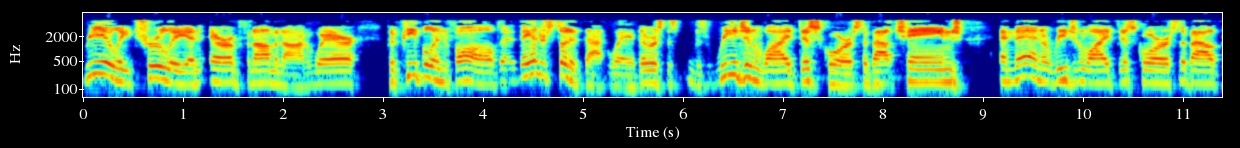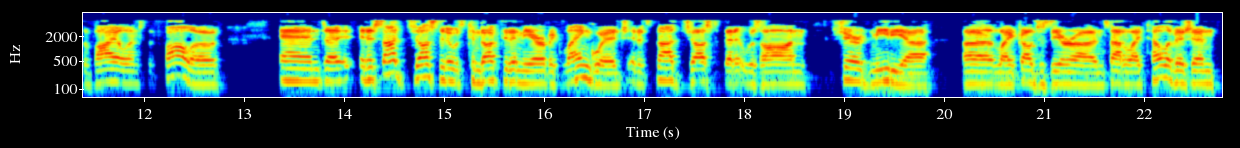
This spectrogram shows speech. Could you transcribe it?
really truly an Arab phenomenon where the people involved, they understood it that way. There was this, this region-wide discourse about change and then a region-wide discourse about the violence that followed. And, uh, and it's not just that it was conducted in the Arabic language, and it's not just that it was on shared media, uh, like Al Jazeera and satellite television,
